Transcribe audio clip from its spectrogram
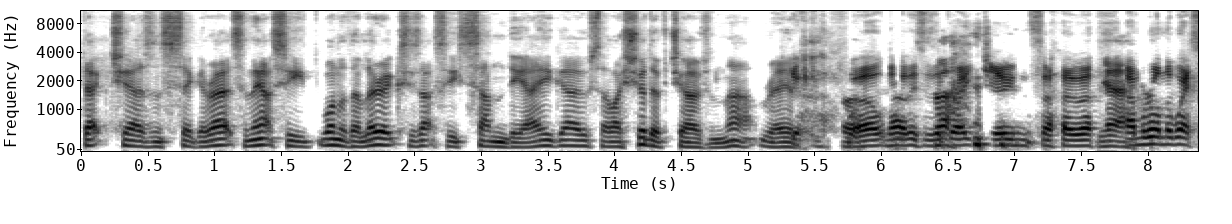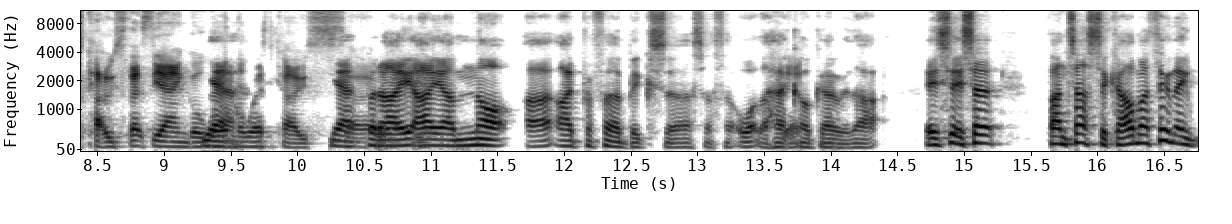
deck chairs and cigarettes and they actually one of the lyrics is actually san diego so i should have chosen that really but, well no this is a great tune so uh, yeah and we're on the west coast that's the angle yeah. we're on the west coast yeah so, but i i am not uh, i prefer big sur so i thought what the heck yeah. i'll go with that it's it's a fantastic album i think they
